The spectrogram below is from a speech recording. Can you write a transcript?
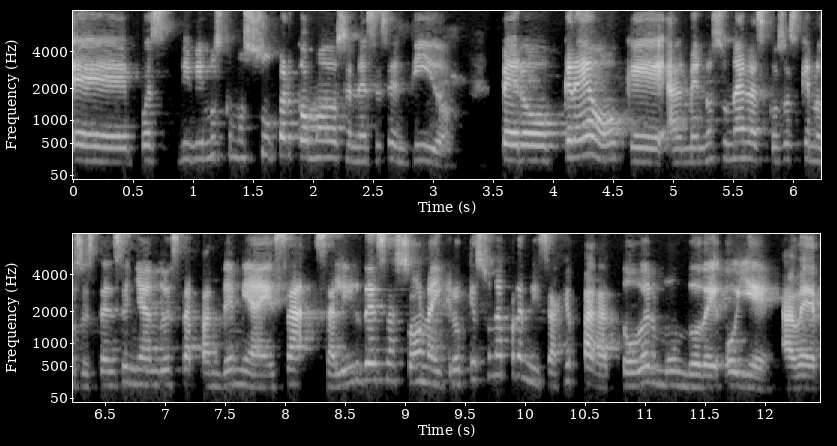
eh, pues vivimos como súper cómodos en ese sentido. Pero creo que al menos una de las cosas que nos está enseñando esta pandemia es a salir de esa zona y creo que es un aprendizaje para todo el mundo de, oye, a ver,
